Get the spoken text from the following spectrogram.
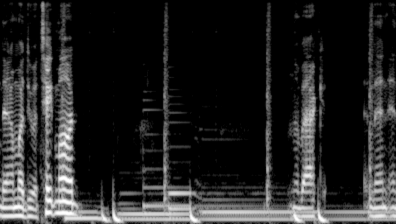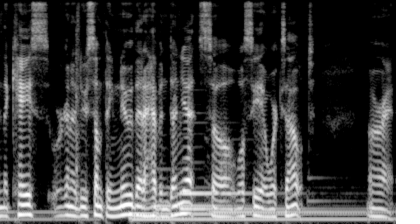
then I'm gonna do a tape mod the back. And then in the case we're gonna do something new that I haven't done yet so we'll see it works out. All right.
